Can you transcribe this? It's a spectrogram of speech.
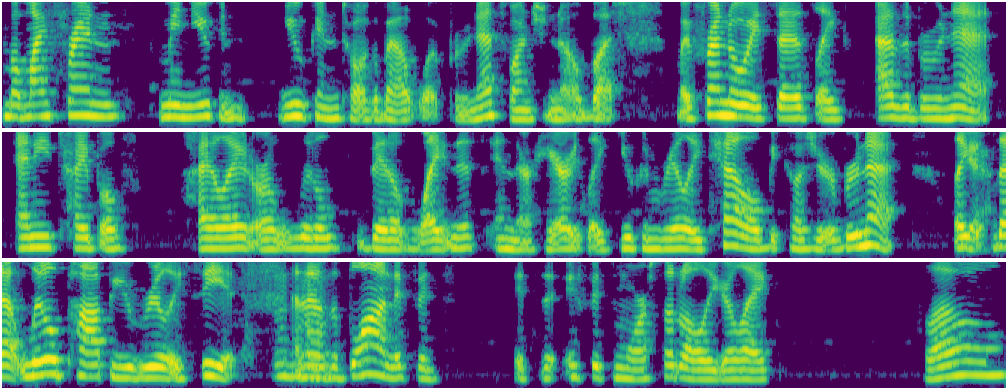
But my friend, I mean, you can you can talk about what brunettes want you to know, but my friend always says like as a brunette, any type of highlight or a little bit of lightness in their hair, like you can really tell because you're a brunette. Like Yes. that little pop, you really see it. Mm-hmm. And as a blonde, if it's it's if it's more subtle, you're like, hello,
